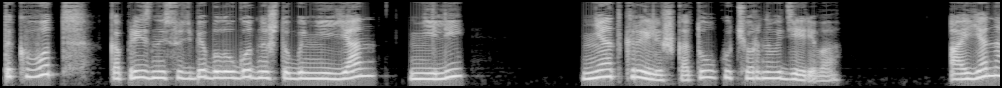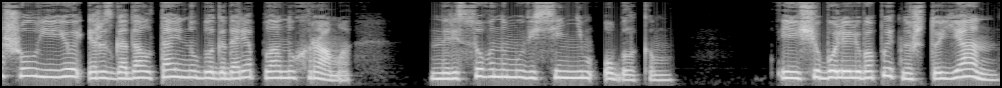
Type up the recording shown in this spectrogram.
Так вот, капризной судьбе было угодно, чтобы ни Ян, ни Ли не открыли шкатулку черного дерева. А я нашел ее и разгадал тайну благодаря плану храма, нарисованному весенним облаком. И еще более любопытно, что Ян,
